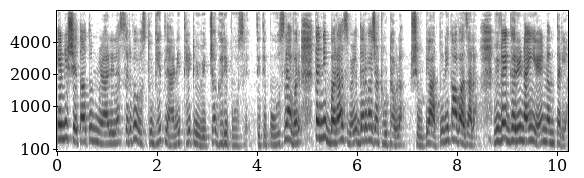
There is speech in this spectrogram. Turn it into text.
यांनी शेतातून मिळालेल्या सर्व वस्तू घेतल्या आणि थेट विवेकच्या घरी पोहोचले. तिथे पोहोचल्यावर त्यांनी बराच वेळ दरवाजा ठोठावला. शेवटी आतून एक आवाज आला. विवेक घरी नाहीये नंतर या.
